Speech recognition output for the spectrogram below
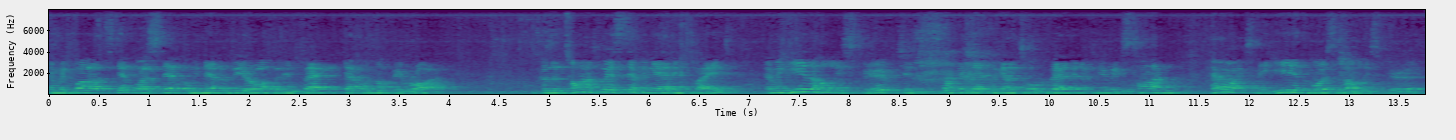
and we follow it step by step and we never veer off it. In fact, that would not be right. Because at times we're stepping out in faith and we hear the Holy Spirit, which is something that we're going to talk about in a few weeks' time, how do I actually hear the voice of the Holy Spirit.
